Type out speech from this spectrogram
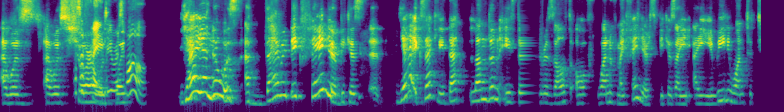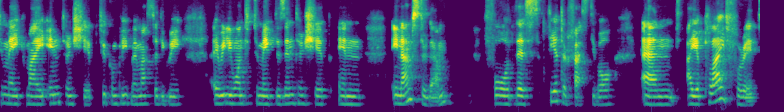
I was, I was That's sure. A failure I was going, as well yeah yeah no it was a very big failure because uh, yeah exactly that london is the result of one of my failures because I, I really wanted to make my internship to complete my master degree i really wanted to make this internship in in amsterdam for this theater festival and i applied for it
